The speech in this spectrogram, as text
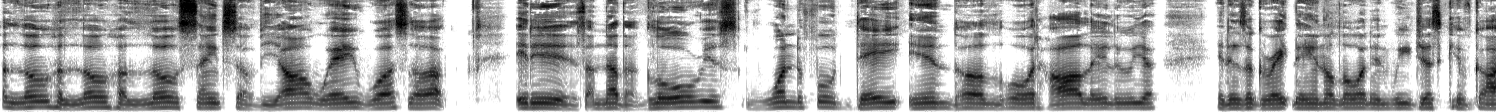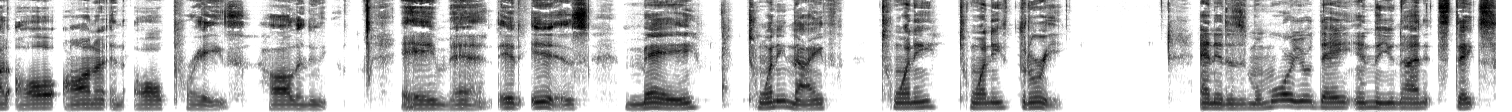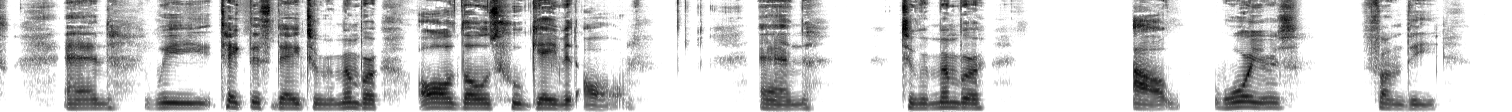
Hello, hello, hello, saints of Yahweh. What's up? It is another glorious, wonderful day in the Lord. Hallelujah. It is a great day in the Lord, and we just give God all honor and all praise. Hallelujah. Amen. It is May 29th, 2023 and it is Memorial Day in the United States. And we take this day to remember all those who gave it all. And to remember our warriors from the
